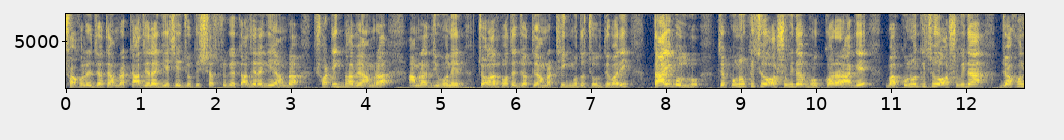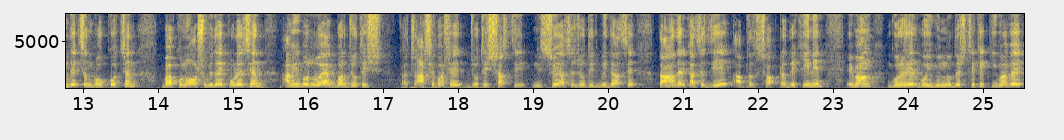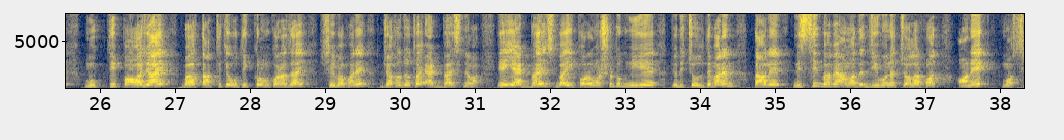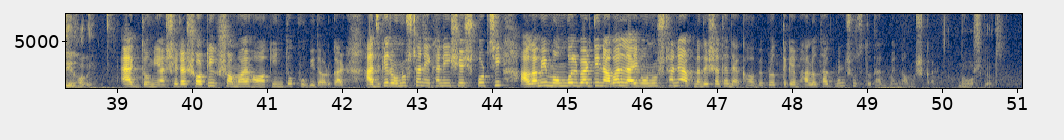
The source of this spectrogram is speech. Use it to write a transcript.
সকলের যাতে আমরা কাজে লাগিয়ে, সেই জ্যোতিষশাস্ত্রকে কাজে লাগিয়ে আমরা সঠিকভাবে আমরা আমরা জীবনের চলার পথে যাতে আমরা ঠিক মতো চলতে পারি। তাই বলব যে কোনো কিছু অসুবিধা ভোগ করার আগে বা কোনো কিছু অসুবিধা যখন দেখছেন, ভোগ করছেন বা কোনো অসুবিধায় পড়েছেন, আমি বলব একবার জ্যোতিষ, আশেপাশে জ্যোতিষশাস্ত্রী নিশ্চয়ই আছে, জ্যোতির্বিদ আছে, তাঁদের কাছে যেয়ে আপনাদের শখটা দেখিয়ে নিন এবং গ্রহের বৈগুণ্যদেশ থেকে কীভাবে মুক্তি পাওয়া যায় বা তার থেকে অতিক্রম করা যায় সে ব্যাপারে যথাযথ অ্যাডভাইস নেওয়া। এই অ্যাডভাইস বা এই পরামর্শটুকু নিয়ে যদি চলতে পারেন, তাহলে নিশ্চিতভাবে আমাদের জীবনের চলার পথ অনেক মসৃণ হবে। একদমই, আর সেটা সঠিক সময় হওয়া কিন্তু খুবই দরকার। আজকের অনুষ্ঠান এখানেই শেষ করছি। আগামী মঙ্গলবার দিন আবার লাইভ অনুষ্ঠানে আপনাদের সাথে দেখা হবে। প্রত্যেকে ভালো থাকবেন, সুস্থ থাকবেন। নমস্কার। নমস্কার।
